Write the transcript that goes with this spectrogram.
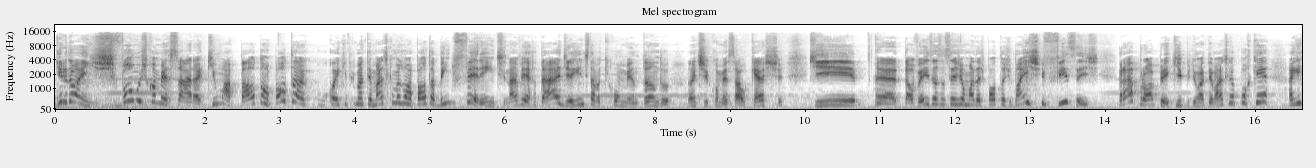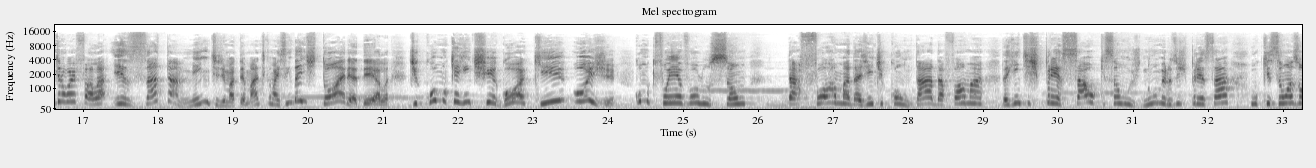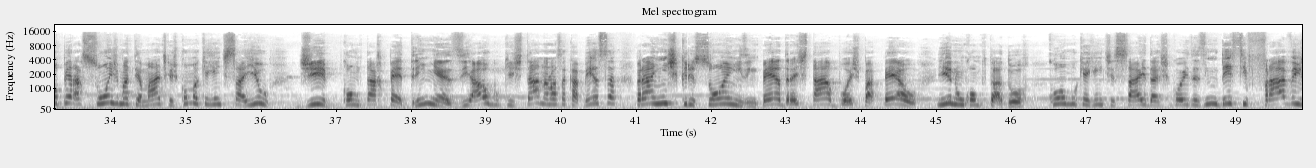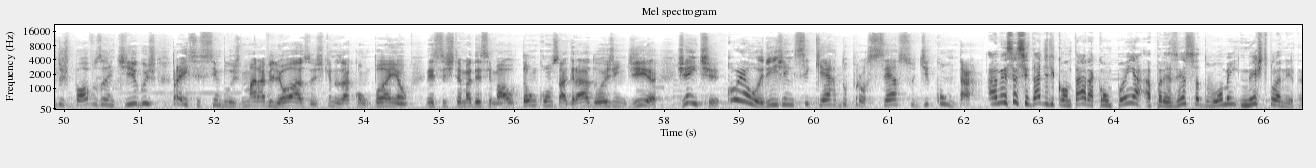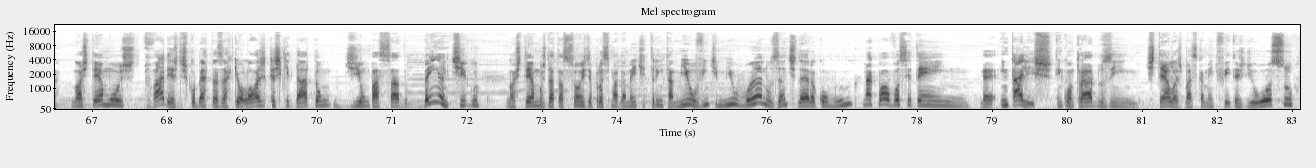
Queridões, vamos começar aqui uma pauta, uma pauta com a equipe de matemática, mas uma pauta bem diferente. Na verdade, a gente estava aqui comentando antes de começar o cast que é, talvez essa seja uma das pautas mais difíceis para a própria equipe de matemática, porque a gente não vai falar exatamente de matemática, mas sim da história dela, de como que a gente chegou aqui hoje, como que foi a evolução da forma da gente contar, da forma da gente expressar o que são os números, expressar o que são as operações matemáticas, como é que a gente saiu de contar pedrinhas e algo que está na nossa cabeça para inscrições em pedras, tábuas, papel e num computador. Como que a gente sai das coisas indecifráveis dos povos antigos para esses símbolos maravilhosos que nos acompanham nesse sistema decimal tão consagrado hoje em dia? Gente, qual é a origem sequer do processo de contar? A necessidade de contar acompanha a presença do homem neste planeta. Nós temos várias descobertas arqueológicas que datam de um passado bem antigo. Nós temos datações de aproximadamente 30 mil, 20 mil anos antes da Era Comum, na qual você tem né, entalhes encontrados em estelas basicamente feitas de osso,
